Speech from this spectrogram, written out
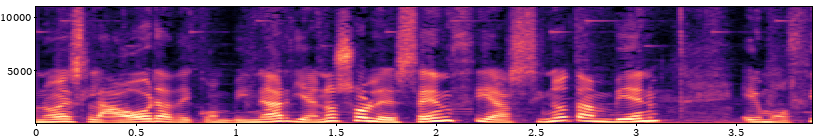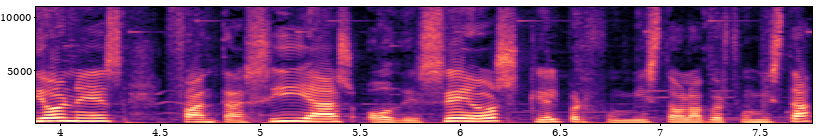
¿no? Es la hora de combinar ya no solo esencias, sino también emociones, fantasías o deseos que el perfumista o la perfumista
